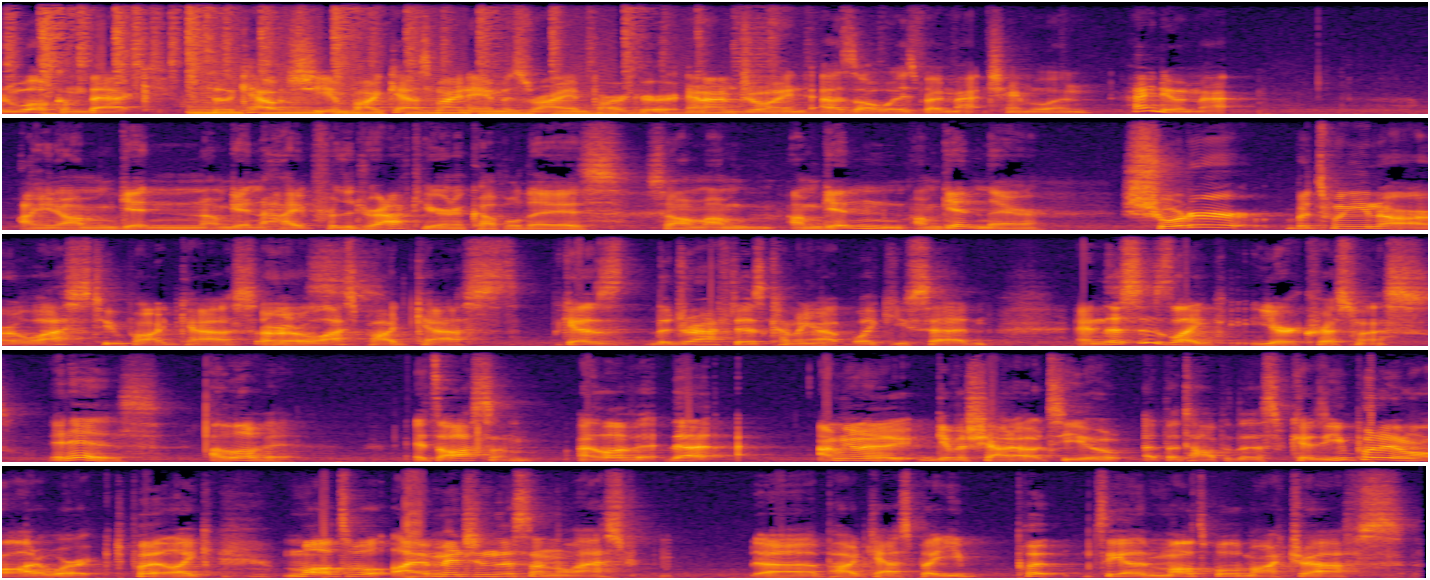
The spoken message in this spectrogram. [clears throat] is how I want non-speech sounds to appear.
and welcome back to the Couch GM podcast. My name is Ryan Parker, and I'm joined, as always, by Matt Chamberlain. How you doing, Matt? I, you know, I'm getting I'm getting hyped for the draft here in a couple days, so I'm I'm I'm getting I'm getting there. Shorter between our last two podcasts, or our last podcast, because the draft is coming up, like you said, and this is like your Christmas. It is. I love it. It's awesome. I love it. That I'm gonna give a shout out to you at the top of this because you put in a lot of work to put like multiple. I mentioned this on the last uh, podcast, but you put together multiple mock drafts,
